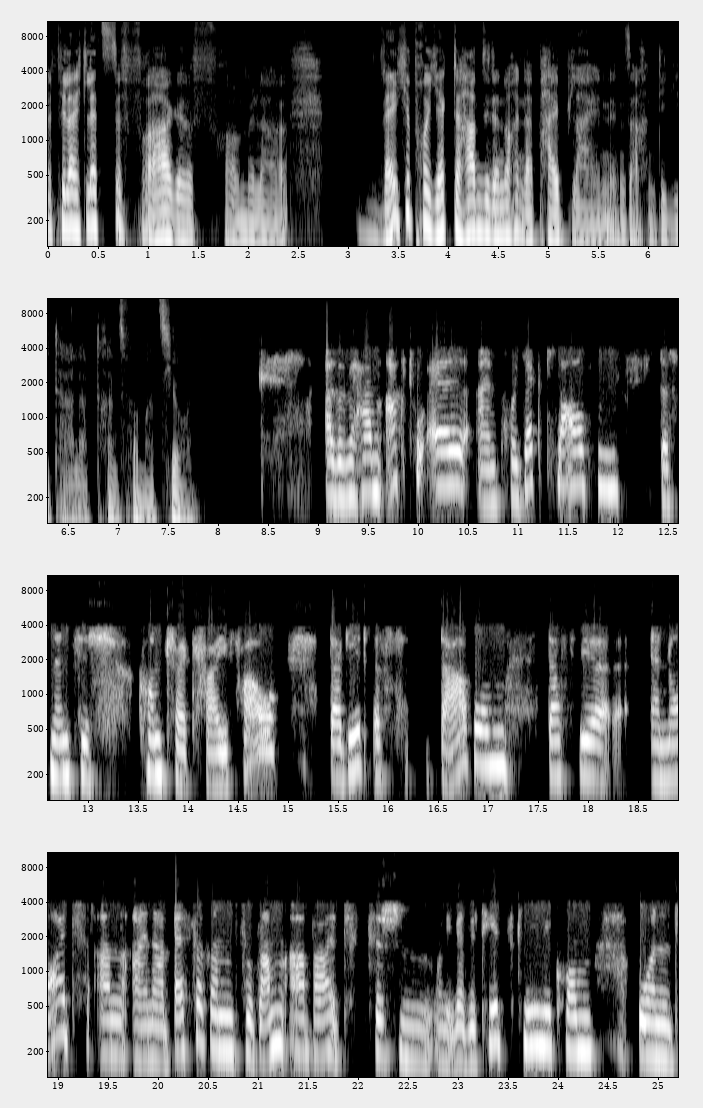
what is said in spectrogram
Vielleicht letzte Frage, Frau Müller. Welche Projekte haben Sie denn noch in der Pipeline in Sachen digitaler Transformation? Also wir haben aktuell ein Projekt laufen, das nennt sich Comtrack HIV. Da geht es darum, dass wir erneut an einer besseren Zusammenarbeit zwischen Universitätsklinikum und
